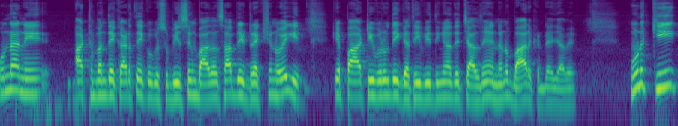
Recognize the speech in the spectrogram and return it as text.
ਉਹਨਾਂ ਨੇ ਅੱਠ ਬੰਦੇ ਕੱਢਤੇ, ਕਿਉਂਕਿ ਸੁਬੀਰ ਸਿੰਘ ਬਾਦਲ ਸਾਹਿਬ ਦੀ ਡਾਇਰੈਕਸ਼ਨ ਹੋਏਗੀ ਕਿ ਪਾਰਟੀ ਵਿਰੋਧੀ ਗਤੀਵਿਧੀਆਂ ਦੇ ਚੱਲਦੇ ਇਹਨਾਂ ਨੂੰ ਬਾਹਰ ਕੱਢਿਆ ਜਾਵੇ। ਹੁਣ ਕੀ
